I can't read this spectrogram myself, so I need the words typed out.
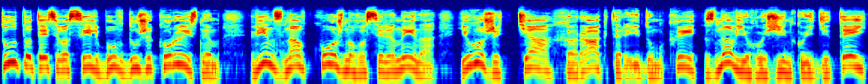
Тут отець Василь був дуже корисним. Він знав кожного селянина, його життя, характер і думки, знав його жінку і дітей,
